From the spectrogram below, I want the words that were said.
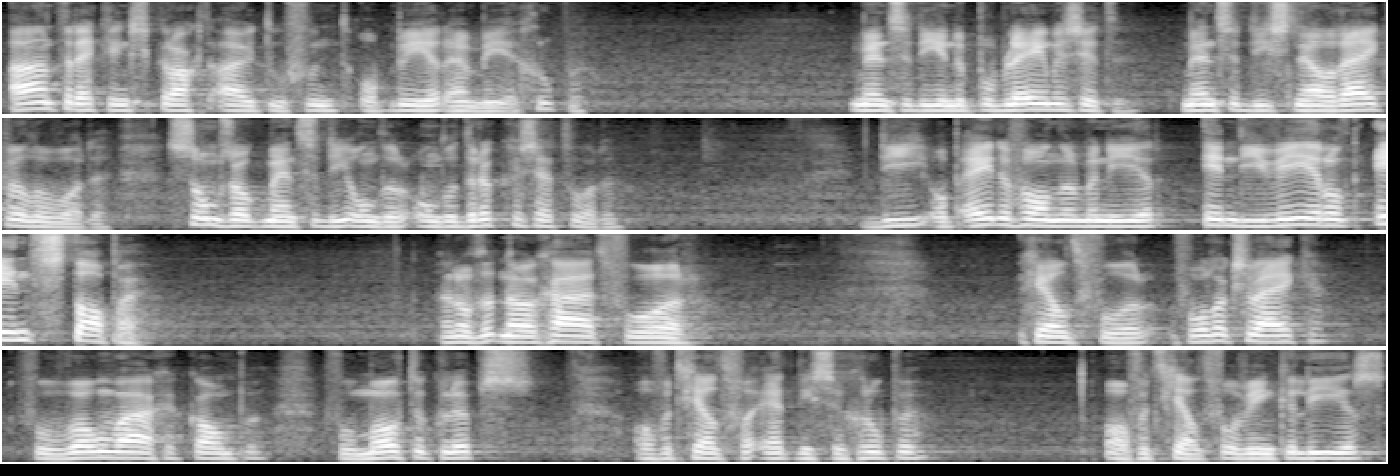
aantrekkingskracht uitoefent op meer en meer groepen. Mensen die in de problemen zitten, mensen die snel rijk willen worden, soms ook mensen die onder, onder druk gezet worden. Die op een of andere manier in die wereld instappen. En of dat nou gaat voor geld voor volkswijken, voor woonwagenkampen, voor motorclubs, of het geldt voor etnische groepen, of het geldt voor winkeliers,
